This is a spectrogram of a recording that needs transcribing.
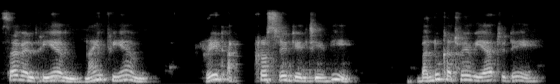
7 p.m., 9 p.m., read across radio and TV. But look at where we are today.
